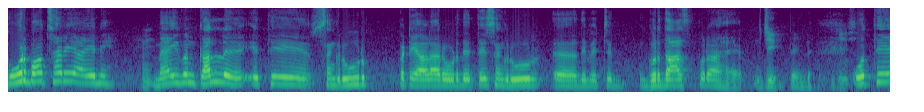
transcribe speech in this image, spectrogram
ਹੋਰ ਬਹੁਤ ਸਾਰੇ ਆਏ ਨੇ। ਮੈਂ ਈਵਨ ਕੱਲ ਇੱਥੇ ਸੰਗਰੂਰ ਪਟਿਆਲਾ ਰੋਡ ਦੇ ਉੱਤੇ ਸੰਗਰੂਰ ਦੇ ਵਿੱਚ ਗੁਰਦਾਸਪੁਰਾ ਹੈ ਜੀ। ਪਿੰਡ। ਉੱਥੇ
